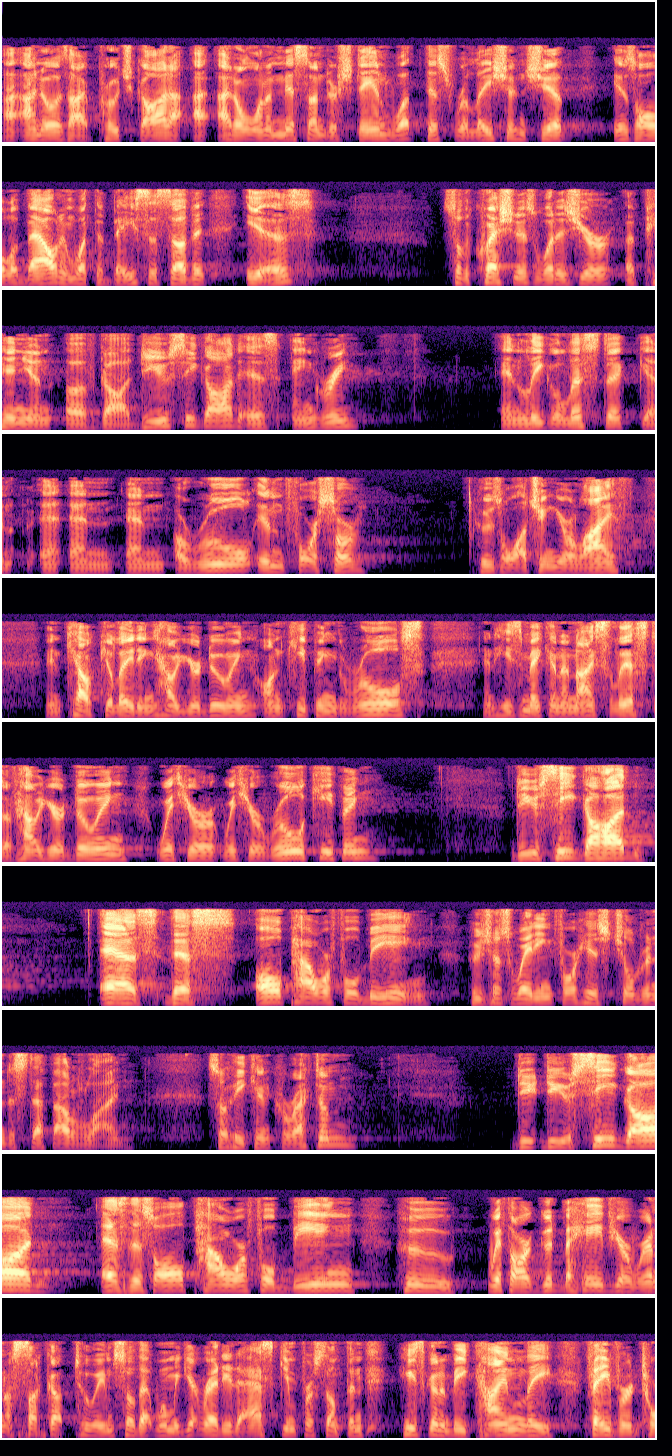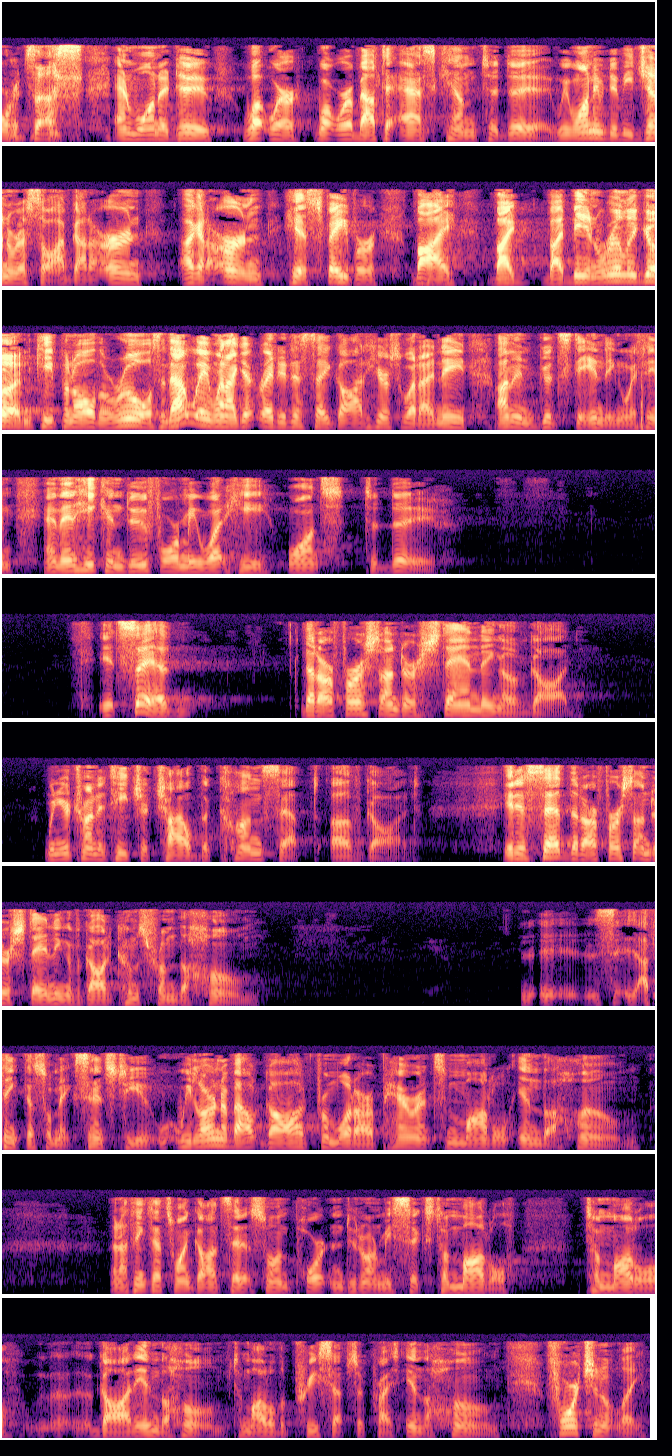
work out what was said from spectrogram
I, I know as I approach God, I, I don't want to misunderstand what this relationship is all about and what the basis of it is. So the question is, what is your opinion of God? Do you see God as angry and legalistic and, and, and a rule enforcer who's watching your life and calculating how you're doing on keeping the rules? And he's making a nice list of how you're doing with your, with your rule keeping. Do you see God as this all powerful being who's just waiting for his children to step out of line so he can correct them? Do, do you see God as this all powerful being who, with our good behavior, we're going to suck up to him so that when we get ready to ask him for something, he's going to be kindly favored towards us and want to do what we're, what we're about to ask him to do? We want him to be generous, so I've got to earn, I've got to earn his favor by by, by being really good and keeping all the rules. And that way, when I get ready to say, God, here's what I need, I'm in good standing with Him. And then He can do for me what He wants to do. It said that our first understanding of God, when you're trying to teach a child the concept of God, it is said that our first understanding of God comes from the home. I think this will make sense to you. We learn about God from what our parents model in the home. And I think that's why God said it's so important, Deuteronomy 6, to model, to model uh, God in the home, to model the precepts of Christ in the home. Fortunately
